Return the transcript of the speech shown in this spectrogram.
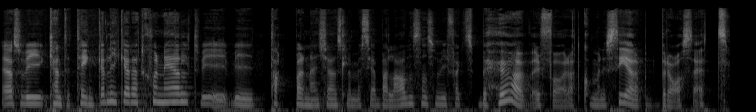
Alltså vi kan inte tänka lika rationellt, vi, vi tappar den här känslomässiga balansen som vi faktiskt behöver för att kommunicera på ett bra sätt.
